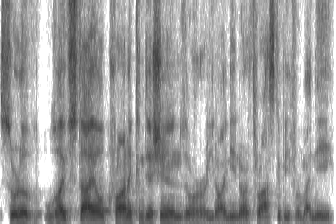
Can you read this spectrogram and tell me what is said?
sort of lifestyle chronic conditions or you know i need an arthroscopy for my knee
